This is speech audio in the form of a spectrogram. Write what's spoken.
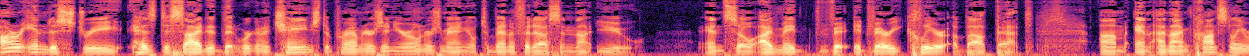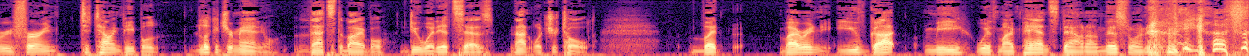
our industry has decided that we're going to change the parameters in your owner's manual to benefit us and not you. And so I've made it very clear about that. Um, and, and I'm constantly referring to telling people look at your manual. That's the Bible. Do what it says, not what you're told. But Byron, you've got me with my pants down on this one because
